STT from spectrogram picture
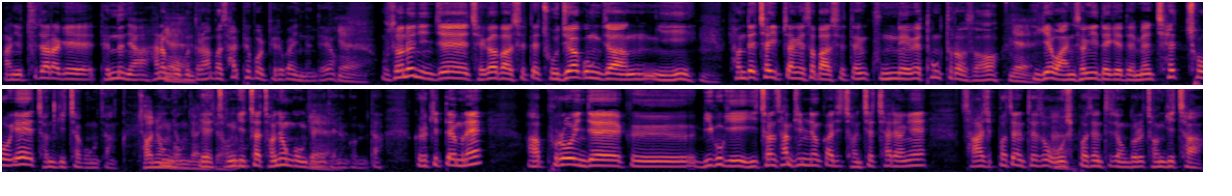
많이 투자를 하게 됐느냐 하는 예. 부분들을 한번 살펴볼 필요가 있는데요. 예. 우선은 이제 제가 봤을 때 조지아 공장이 음. 현대차 입장에서 봤을 때는 국내외 통틀어서 예. 이게 완성이 되게 되면 최초의 전기차 공장. 전용 공장이죠. 예, 전기차 전용 공장이 예. 되는 겁니다. 그렇기 때문에 앞으로 이제 그 미국이 2030년까지 전체 차량의 40%에서 50% 정도를 전기차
